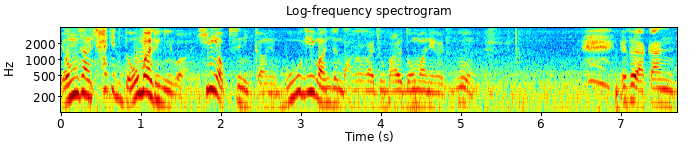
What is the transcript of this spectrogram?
영상 차질이 너무 많이 생긴 거야. 힘이 없으니까. 목이 완전 나가가지고 말을 너무 많이 해가지고. 그래서 약간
